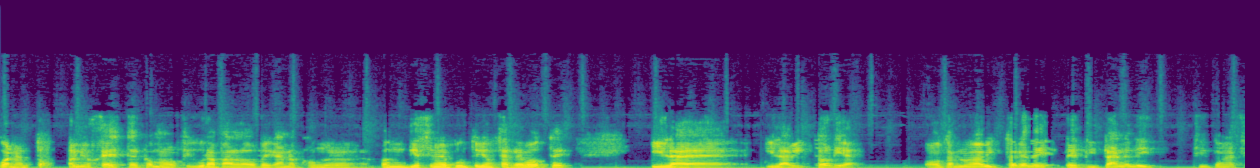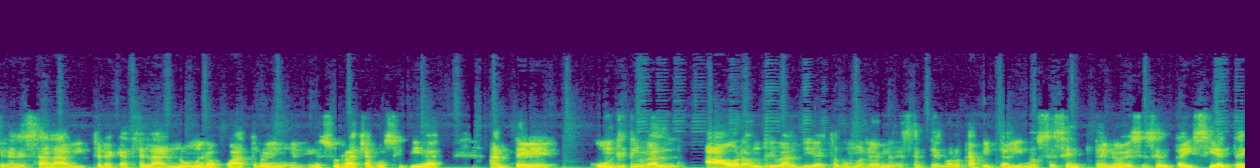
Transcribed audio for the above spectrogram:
con Antonio Gester como figura para los veganos con, eh, con 19 puntos y 11 rebotes, y la, y la victoria. Otra nueva victoria de, Titanes de Distrito Nacional, esa la victoria que hace la número 4 en, su racha positiva ante un rival, ahora un rival directo como Leones de Santiago, los capitalinos, 69-67.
